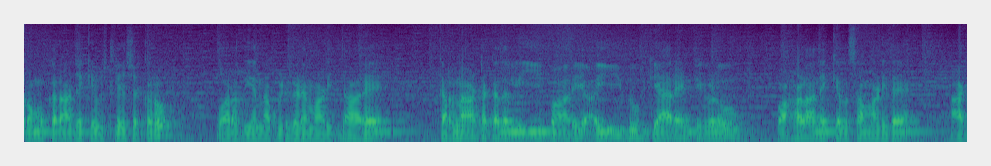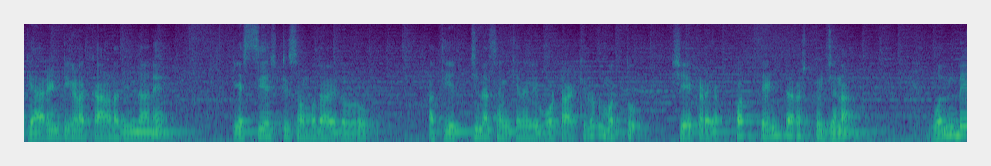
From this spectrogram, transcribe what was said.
ಪ್ರಮುಖ ರಾಜಕೀಯ ವಿಶ್ಲೇಷಕರು ವರದಿಯನ್ನು ಬಿಡುಗಡೆ ಮಾಡಿದ್ದಾರೆ. ಕರ್ನಾಟಕದಲ್ಲಿ ಈ ಬಾರಿ ಐದು ಗ್ಯಾರಂಟಿಗಳು ಬಹಳನೇ ಕೆಲಸ ಮಾಡಿದೆ. ಆ ಗ್ಯಾರಂಟಿಗಳ ಕಾರಣದಿಂದಾನೇ ಎಸ್ ಸಿ ಎಸ್ ಟಿ ಸಮುದಾಯದವರು ಅತಿ ಹೆಚ್ಚಿನ ಸಂಖ್ಯೆಯಲ್ಲಿ ವೋಟ್ ಹಾಕಿರೋದು ಮತ್ತು ಶೇಕಡ ಎಪ್ಪತ್ತೆಂಟರಷ್ಟು ಜನ ಒಂದೇ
